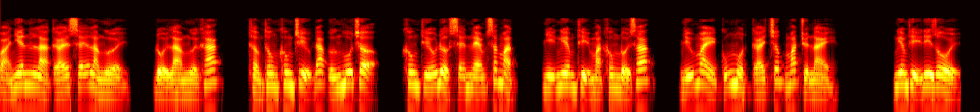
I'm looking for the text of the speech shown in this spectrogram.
quả nhiên là cái sẽ làm người, đổi làm người khác, thẩm thông không chịu đáp ứng hỗ trợ, không thiếu được sẽ ném sắc mặt, nhị nghiêm thị mặt không đổi sắc, nhíu mày cũng một cái chớp mắt chuyện này. Nghiêm thị đi rồi,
